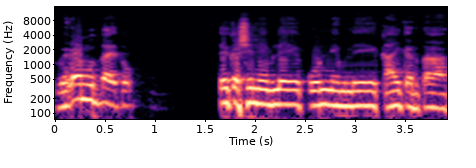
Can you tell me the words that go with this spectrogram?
वेगळा मुद्दा आहे तो. ते कसे नेमले कोण नेमले काय करतात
